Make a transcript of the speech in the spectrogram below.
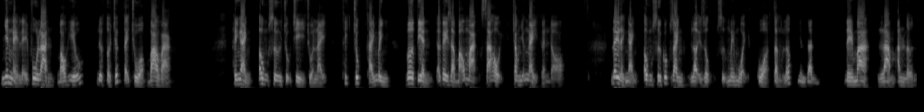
nhân ngày lễ Vu Lan báo hiếu, được tổ chức tại chùa Ba Vàng. Hình ảnh ông sư trụ trì chùa này Thích Trúc Thái Minh vơ tiền đã gây ra bão mạng xã hội trong những ngày gần đó. Đây là hình ảnh ông sư quốc danh lợi dụng sự mê muội của tầng lớp nhân dân để mà làm ăn lớn.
